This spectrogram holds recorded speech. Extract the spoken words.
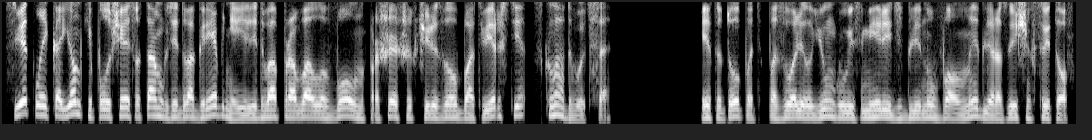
Светлые каемки получаются там, где два гребня или два провала волн, прошедших через оба отверстия, складываются. Этот опыт позволил Юнгу измерить длину волны для различных цветов.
